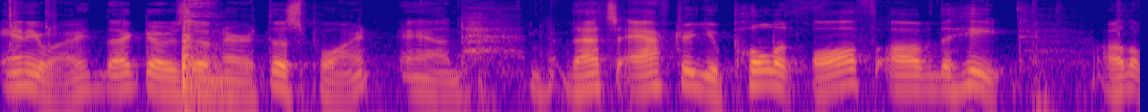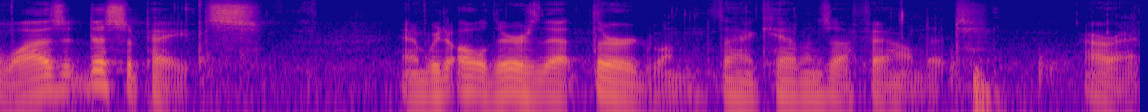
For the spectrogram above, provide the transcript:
Anyway, that goes in there at this point, and that's after you pull it off of the heat. Otherwise, it dissipates. And we, oh, there's that third one. Thank heavens I found it. All right.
